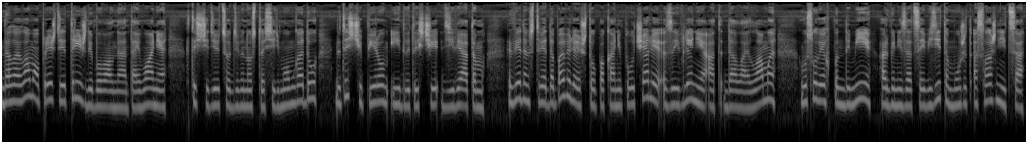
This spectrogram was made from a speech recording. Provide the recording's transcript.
Далай-лама прежде трижды бывал на Тайване в 1997 году, 2001 и 2009. В ведомстве добавили, что пока не получали заявление от Далай-ламы, в условиях пандемии организация визита может осложниться,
